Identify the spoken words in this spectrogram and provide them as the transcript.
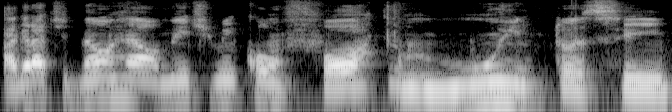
A gratidão realmente me conforta muito, assim.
